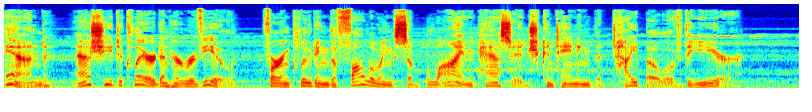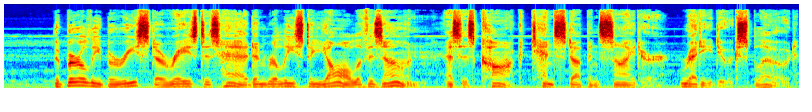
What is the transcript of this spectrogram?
And, as she declared in her review, for including the following sublime passage containing the typo of the year. The burly barista raised his head and released a yawl of his own as his cock tensed up inside her, ready to explode.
